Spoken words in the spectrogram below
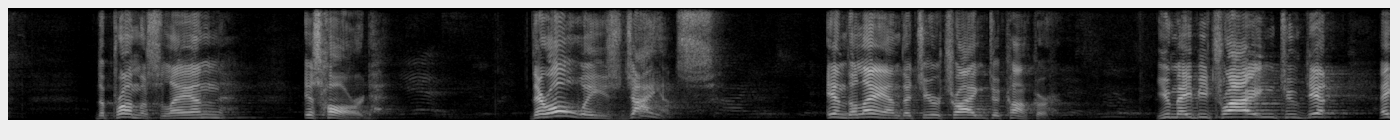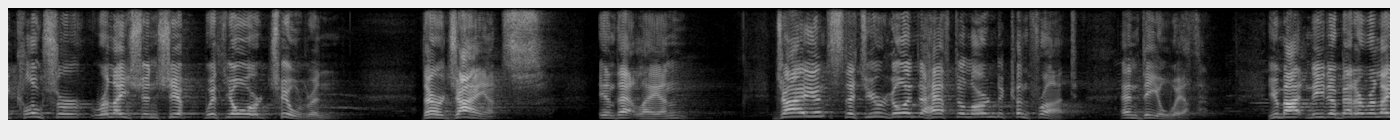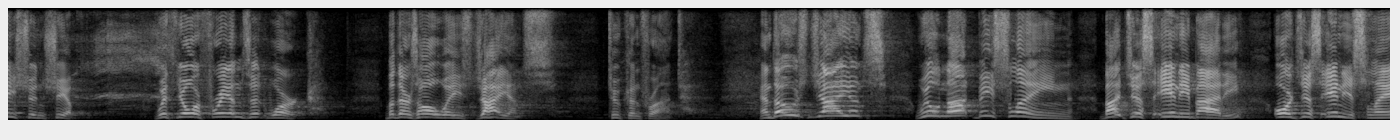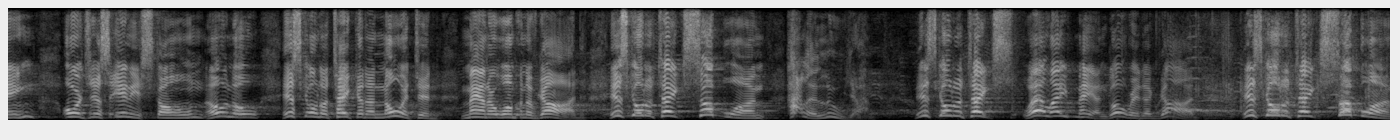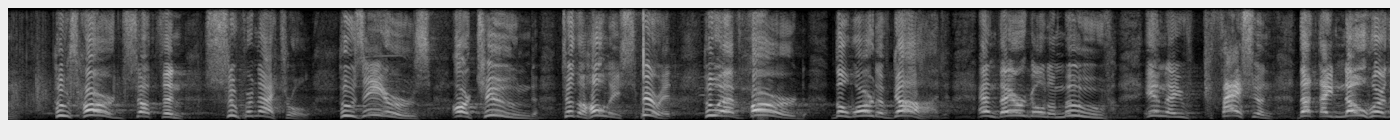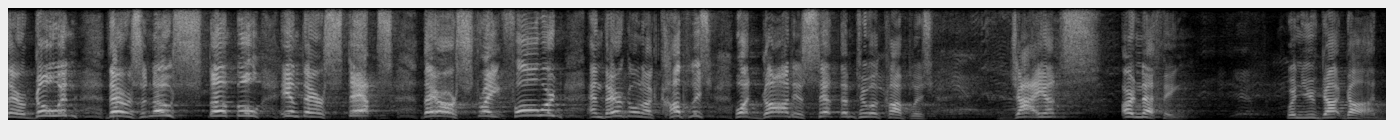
the promised land is hard. There are always giants in the land that you're trying to conquer. You may be trying to get a closer relationship with your children. There are giants in that land, giants that you're going to have to learn to confront and deal with. You might need a better relationship with your friends at work. But there's always giants to confront. And those giants will not be slain by just anybody or just any sling or just any stone. Oh no, it's going to take an anointed man or woman of God. It's going to take someone, hallelujah. It's going to take, well, amen, glory to God. It's going to take someone who's heard something supernatural, whose ears are tuned to the Holy Spirit, who have heard the Word of God. And they're going to move in a fashion that they know where they're going. There's no stumble in their steps. They are straightforward and they're going to accomplish what God has set them to accomplish. Giants are nothing when you've got God.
